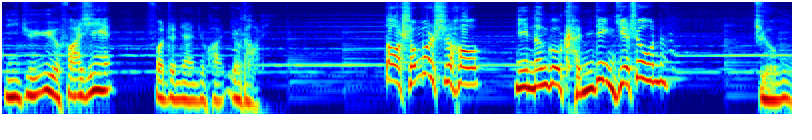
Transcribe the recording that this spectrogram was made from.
你就越发现，佛这两句话有道理。到什么时候你能够肯定接受呢？觉悟，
